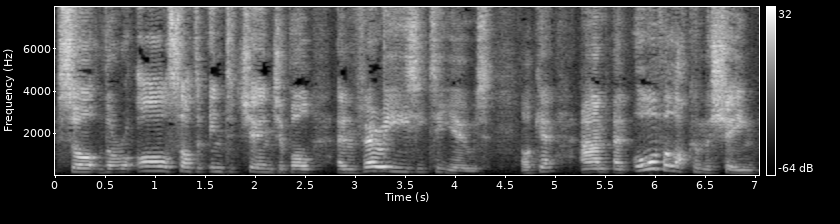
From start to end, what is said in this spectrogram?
So they're all sort of interchangeable and very easy to use okay? And an overlocker machine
